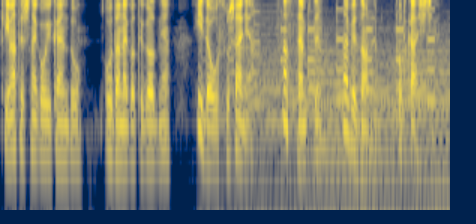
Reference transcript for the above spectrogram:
klimatycznego weekendu, udanego tygodnia i do usłyszenia w następnym nawiedzonym podcaście.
